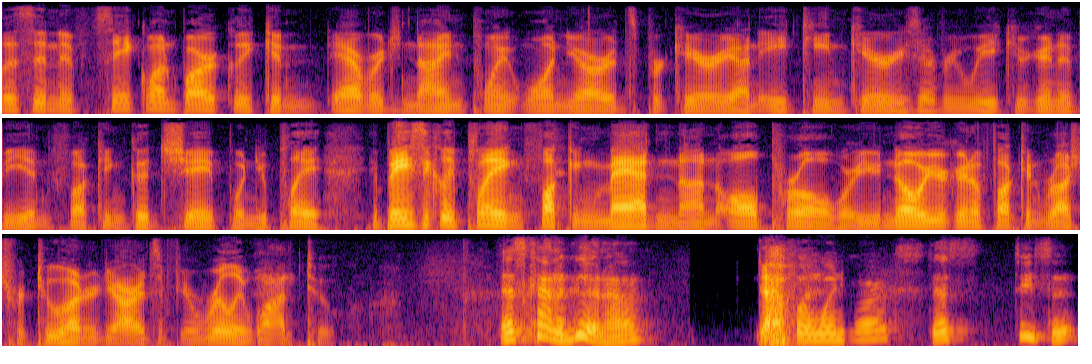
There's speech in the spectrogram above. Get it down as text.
Listen, if Saquon Barkley can average 9.1 yards per carry on 18 carries every week, you're going to be in fucking good shape when you play. You're basically playing fucking Madden on All Pro, where you know you're going to fucking rush for 200 yards if you really want to. That's kind of good, huh? 9.1 yards. That's decent.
